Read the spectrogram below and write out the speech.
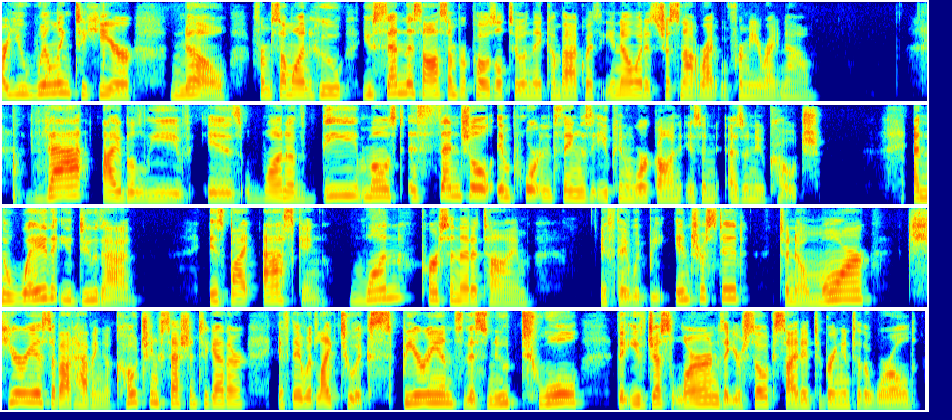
Are you willing to hear no from someone who you send this awesome proposal to and they come back with, you know what, it's just not right for me right now? That, I believe, is one of the most essential, important things that you can work on is an, as a new coach. And the way that you do that is by asking one person at a time if they would be interested to know more, curious about having a coaching session together, if they would like to experience this new tool that you've just learned that you're so excited to bring into the world.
